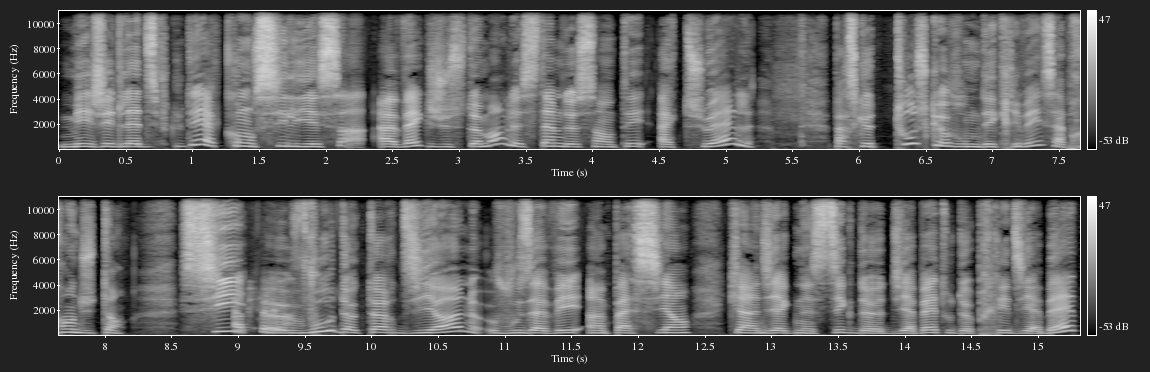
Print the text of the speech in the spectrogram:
mais j'ai de la difficulté à concilier ça avec justement le système de santé actuel parce que tout ce que vous me décrivez, ça prend du temps. Si euh, vous, docteur Dionne, vous avez un patient qui a un diagnostic de diabète ou de prédiabète,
